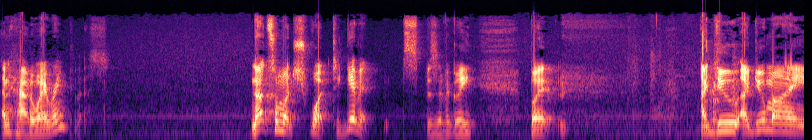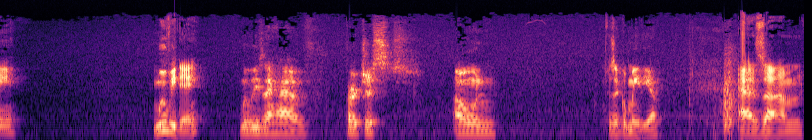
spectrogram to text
and how do I rank this? Not so much what to give it specifically, but I do I do my movie day, movies I have purchased, own, physical media, as um,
